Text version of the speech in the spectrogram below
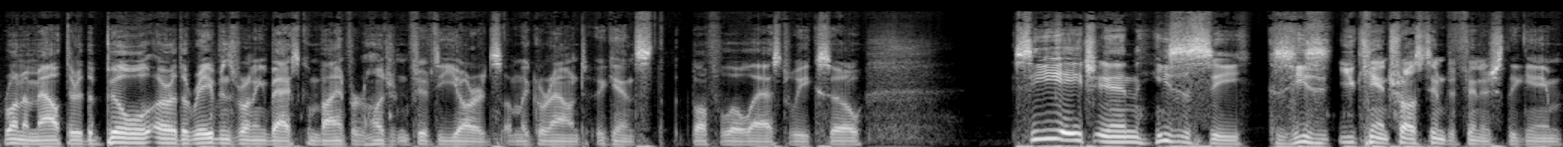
run him out there. The Bill or the Ravens running backs combined for 150 yards on the ground against Buffalo last week. So CEH in, he's a C because he's you can't trust him to finish the game.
